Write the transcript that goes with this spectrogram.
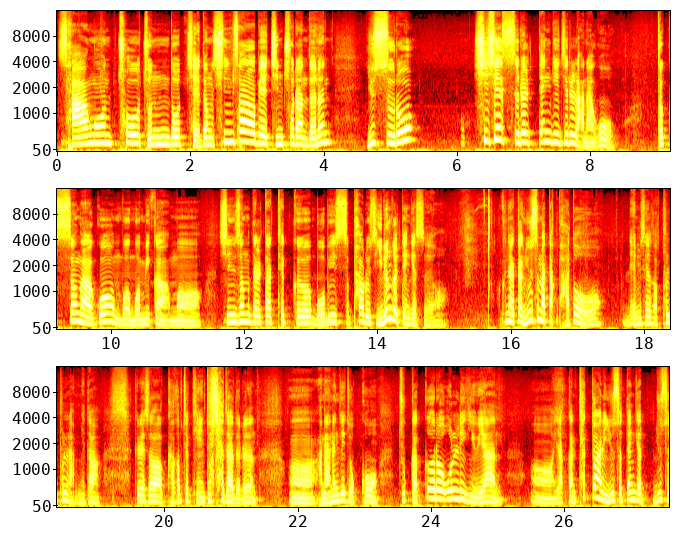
상온 초전도체 등 신사업에 진출한다는 뉴스로 CCS를 땡기지를 안 하고 덕성하고 뭐 뭡니까 뭐 신성델타테크, 모비스, 파루스 이런 걸 땡겼어요. 그냥 딱 뉴스만 딱 봐도 냄새가 풀풀 납니다. 그래서 가급적 개인 투자자들은 어, 안 하는 게 좋고 주가 끌어올리기 위한 어, 약간 택도 아닌 뉴스 땡겨 뉴스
